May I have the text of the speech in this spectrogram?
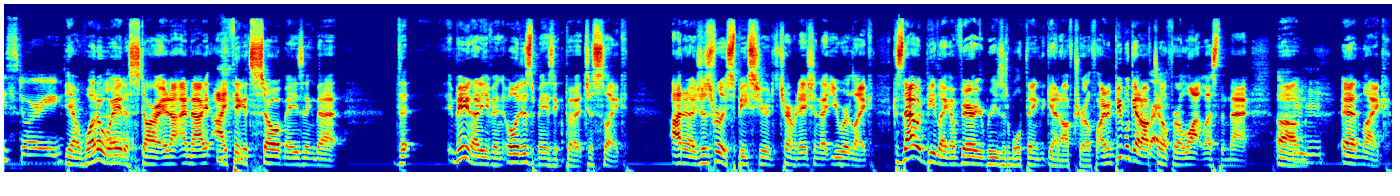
AT story. Yeah, what a way to start. And I, and I, I think it's so amazing that that maybe not even well, it is amazing, but just like I don't know. It just really speaks to your determination that you were like, because that would be like a very reasonable thing to get off trail for. I mean, people get off Right. trail for a lot less than that. Um, Mhm. And like,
